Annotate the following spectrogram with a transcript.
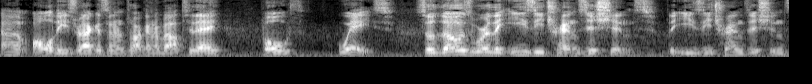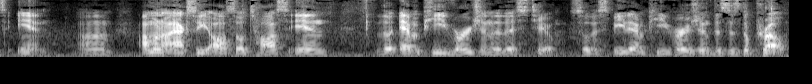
Uh, all these rackets that I'm talking about today, both ways. So those were the easy transitions, the easy transitions in. Um, I'm gonna actually also toss in the MP version of this too. So the Speed MP version, this is the Pro,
